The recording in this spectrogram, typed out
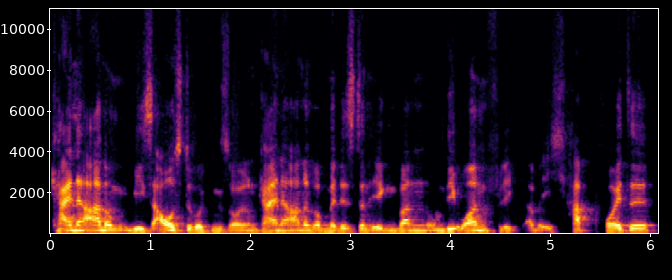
keine Ahnung, wie ich es ausdrücken soll und keine Ahnung, ob mir das dann irgendwann um die Ohren fliegt. Aber ich habe heute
